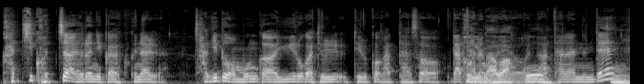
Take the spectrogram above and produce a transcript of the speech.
같이 걷자 그러니까 그날 자기도 뭔가 위로가 될 것 같아서 나타난 거예요. 나타났는데 음.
